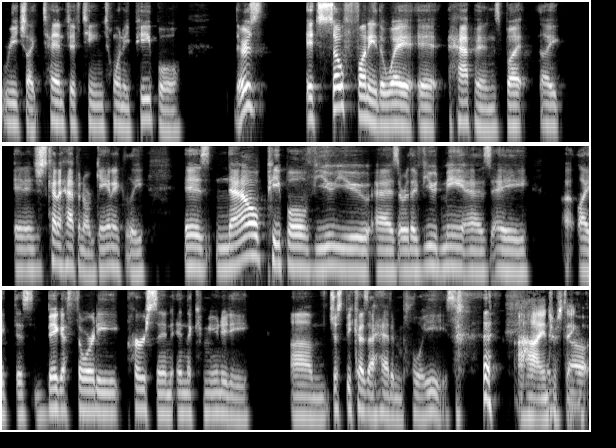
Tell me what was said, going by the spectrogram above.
reach like 10 15 20 people there's it's so funny the way it happens but like and it just kind of happened organically is now people view you as or they viewed me as a uh, like this big authority person in the community um, just because i had employees ah interesting so,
